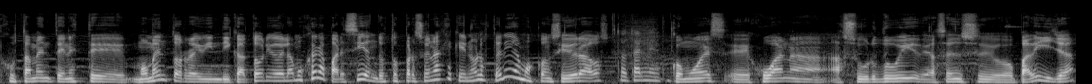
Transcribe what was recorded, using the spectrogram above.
justamente en este momento reivindicatorio de la mujer apareciendo estos personajes que no los teníamos considerados, Totalmente. como es eh, Juana Azurduy de Asensio Padilla,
